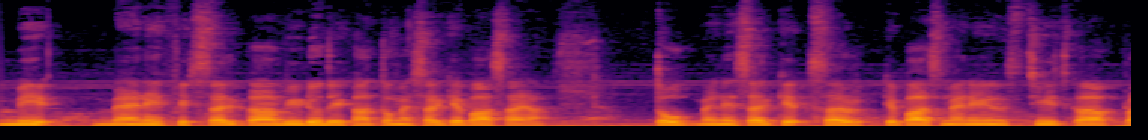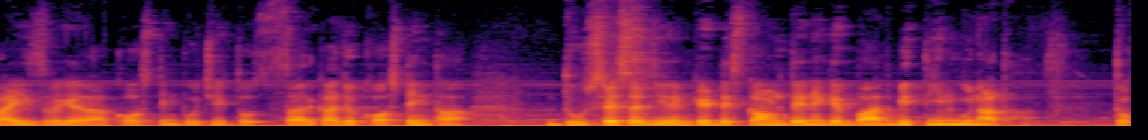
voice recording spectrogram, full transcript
मे, मैंने फिर सर का वीडियो देखा तो मैं सर के पास आया। तो मैंने सर के सर के पास मैंने उस चीज़ का प्राइस वगैरह कॉस्टिंग पूछी। तो सर का जो कॉस्टिंग था दूसरे सर्जीरियन के डिस्काउंट देने के बाद भी तीन गुना था। तो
